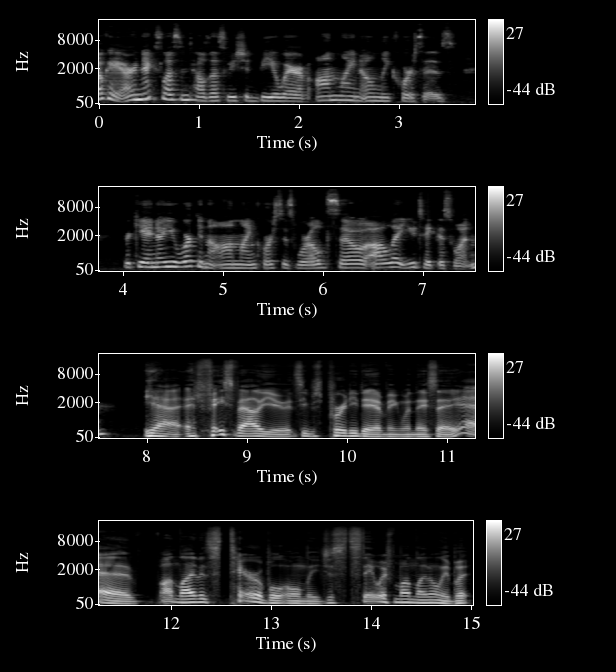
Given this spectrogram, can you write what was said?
Okay, our next lesson tells us we should be aware of online only courses. Ricky, I know you work in the online courses world, so I'll let you take this one. Yeah, at face value, it seems pretty damning when they say, yeah, online is terrible only. Just stay away from online only. But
